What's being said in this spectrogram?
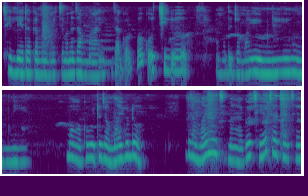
ছেলেটা কেমন হয়েছে? মানে জামাই যা গল্প করছিল। আমাদের জামাই এমনি, অমনি। মা গো, এটা জামাই হলো? এটা জামাই হয়েছে? মা গো, ছে ছে ছে ছে।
